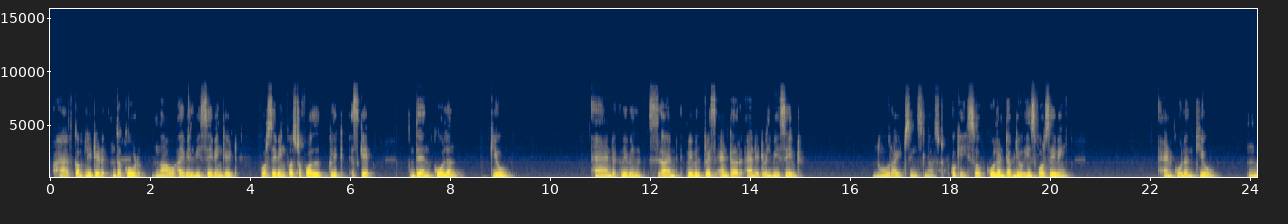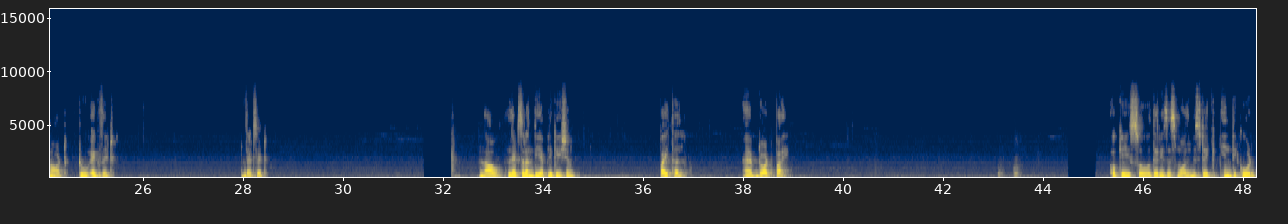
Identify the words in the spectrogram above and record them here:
I have completed the code. Now I will be saving it. For saving first of all click escape then colon q. And we will and we will press enter and it will be saved. No write since last. Okay so colon w is for saving and colon q not to exit. That's it now let's run the application. Python app.py okay so there is a small mistake in the code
